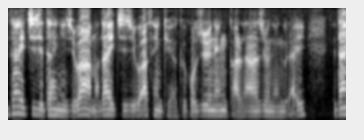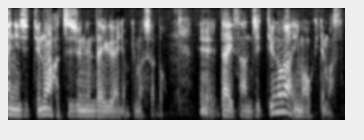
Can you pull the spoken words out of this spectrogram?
第一次、第二次は、まあ、第一次は1950年から70年ぐらい。第二次っていうのは80年代ぐらいに起きましたと。第三次っていうのが今起きてます。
